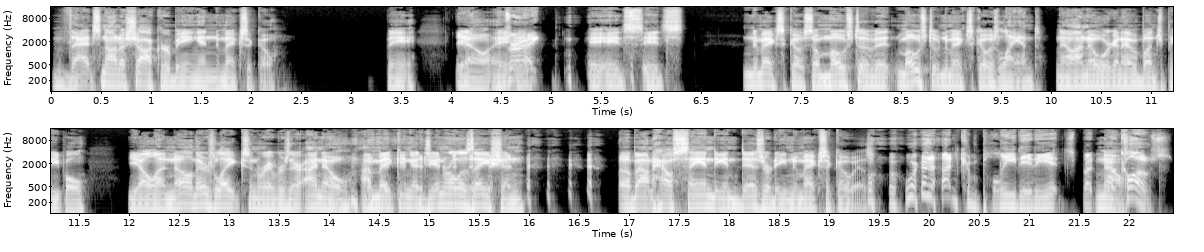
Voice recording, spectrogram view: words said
that's not a shocker being in New Mexico. You Yeah, know, that's it- right. it- it's it's New Mexico. So most of it, most of New Mexico is land. Now I know we're going to have a bunch of people yelling, "No, there's lakes and rivers there." I know. I'm making a generalization about how sandy and deserty New Mexico is. we're not complete idiots, but No. we're close.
